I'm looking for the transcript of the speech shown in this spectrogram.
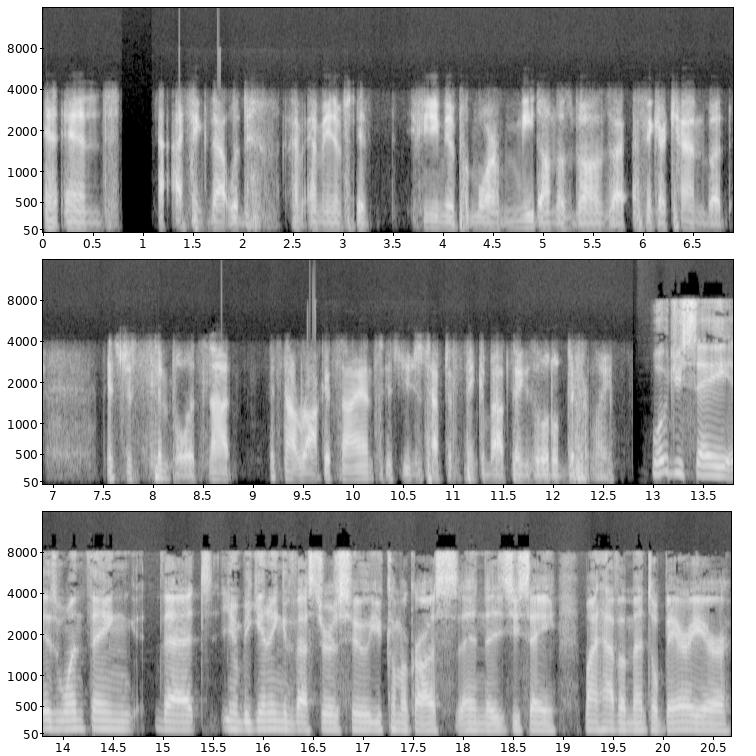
and, and I think that would. I, I mean, if, if if you need me to put more meat on those bones, I, I think I can. But it's just simple. It's not. It's not rocket science. It's you just have to think about things a little differently. What would you say is one thing that you know beginning investors who you come across and as you say might have a mental barrier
